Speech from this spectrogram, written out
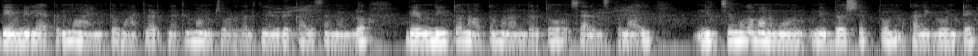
దేవుని లేఖనం ఆయనతో మాట్లాడుతున్నట్లు మనం చూడగలుగుతున్నాం. ఈ ఉదయకాల సమయంలో దేవునితో నాతో మనందరితో సెలవిస్తున్నారు. నిత్యముగా మనము నిర్దోషత్వం కలిగి ఉంటే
